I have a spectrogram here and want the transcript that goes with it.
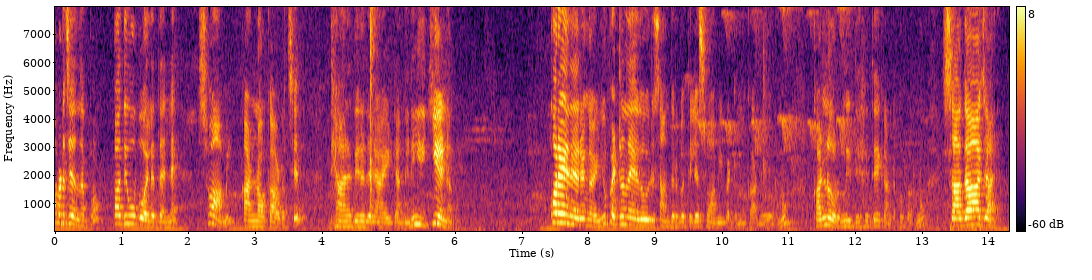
അവിടെ ചെന്നപ്പോൾ പതിവ് പോലെ തന്നെ സ്വാമി കണ്ണൊക്കെ അടച്ച് ധ്യാനദിനതനായിട്ട് അങ്ങനെ ഇരിക്കുകയാണ്. കുറേ നേരം കഴിഞ്ഞു. പെട്ടെന്ന് ഏതോ ഒരു സന്ദർഭത്തിൽ സ്വാമി പെട്ടെന്ന് കണ്ണു തുറന്നു കണ്ണു തുറന്ന് ഇദ്ദേഹത്തെ കണ്ടപ്പോൾ പറഞ്ഞു സദാചാരം.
